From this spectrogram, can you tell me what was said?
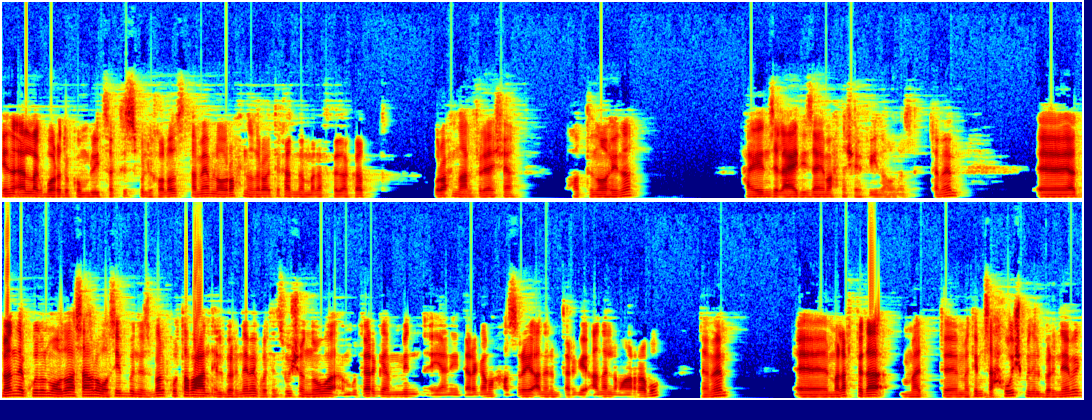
هنا قال لك برضه complete successfully خلاص. تمام؟ لو رحنا دلوقتي خدنا الملف ده cut ورحنا على الفلاشة وحطيناه هنا هينزل عادي زي ما إحنا شايفين أهو نزل تمام؟ أتمنى يكون الموضوع سهل وبسيط بالنسبة لكم. طبعا البرنامج ما تنسوش إن هو مترجم من يعني ترجمة حصرية أنا اللي مترجم أنا اللي معربه. تمام؟ آه، الملف ده ما ما تمسحوش من البرنامج.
